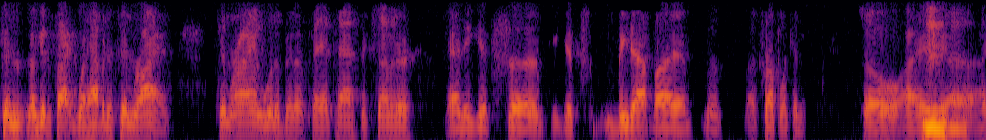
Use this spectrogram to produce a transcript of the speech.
Tim, look at the fact what happened to Tim Ryan. Tim Ryan would have been a fantastic senator, and he gets uh, he gets beat out by a, a, a Trumplican. So I, uh,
